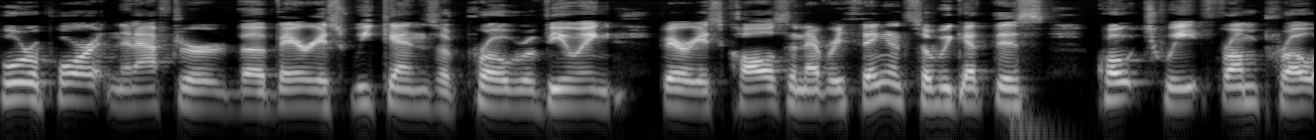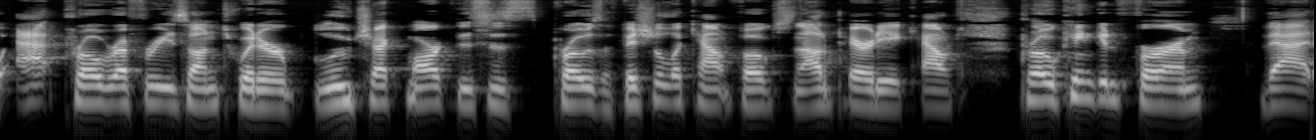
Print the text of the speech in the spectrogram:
pool report, and then after the various weekends of Pro reviewing various calls and everything. And so we get this quote tweet from Pro at Pro Referees on Twitter, blue check mark. This is Pro's official account, folks, not a parody account. Pro can confirm that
